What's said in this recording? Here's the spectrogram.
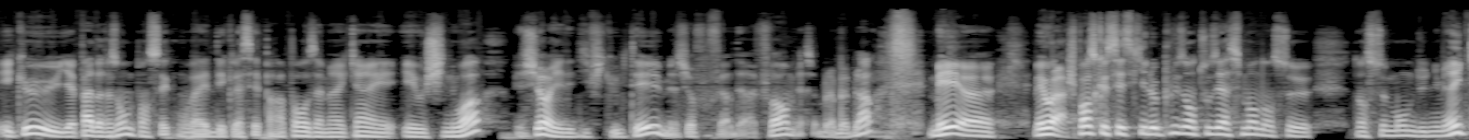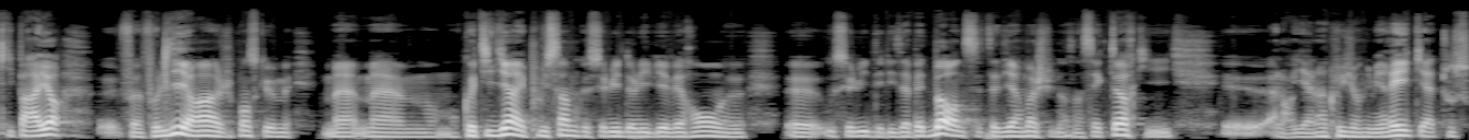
et qu'il n'y a pas de raison de penser qu'on va être déclassé par rapport aux Américains et, aux Chinois. Bien sûr, il y a des difficultés, bien sûr, il faut faire des réformes, bien sûr, blablabla. Mais euh, mais voilà, je pense que c'est ce qui est le plus enthousiasmant dans ce dans ce monde du numérique qui par ailleurs, euh, enfin faut le dire, hein, je pense que mon quotidien est plus simple que celui d'Olivier Véran euh, ou celui d'Elisabeth Borne c'est-à-dire, moi, je suis dans un secteur qui, euh, alors il y a l'inclusion numérique, il y a tout ce,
